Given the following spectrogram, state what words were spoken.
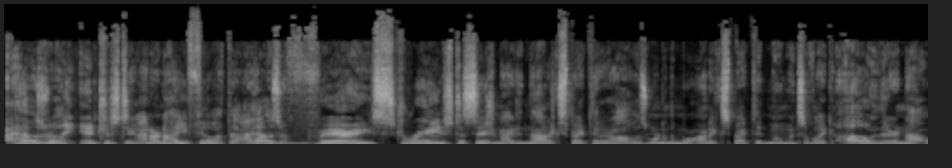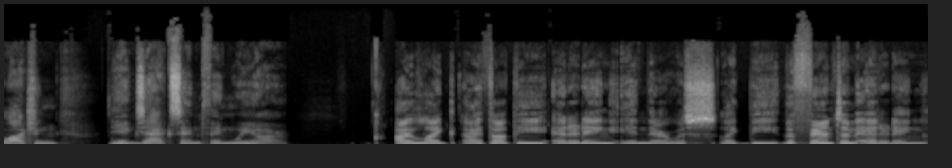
I thought it was really interesting. I don't know how you feel about that. I thought it was a very strange decision. I did not expect it at all. It was one of the more unexpected moments of like, oh, they're not watching the exact same thing we are. I like. I thought the editing in there was like the the phantom editing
